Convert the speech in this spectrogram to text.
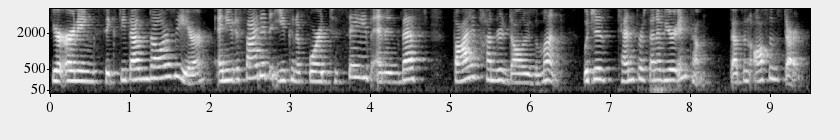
You're earning $60,000 a year and you decided that you can afford to save and invest $500 a month, which is 10% of your income. That's an awesome start.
